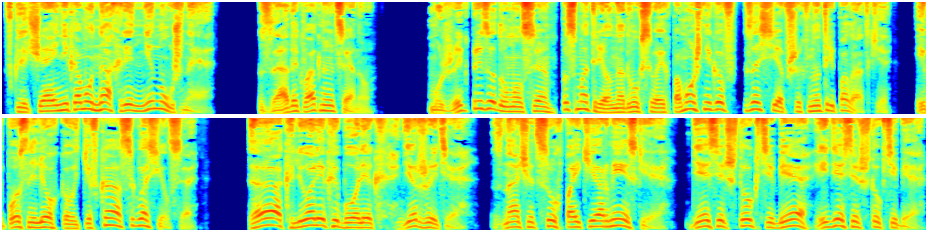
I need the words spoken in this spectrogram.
включая никому нахрен не нужное. За адекватную цену. Мужик призадумался, посмотрел на двух своих помощников, засевших внутри палатки, и после легкого кивка согласился. «Так, Лёлик и Болик, держите. Значит, сухпайки армейские. Десять штук тебе и десять штук тебе.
